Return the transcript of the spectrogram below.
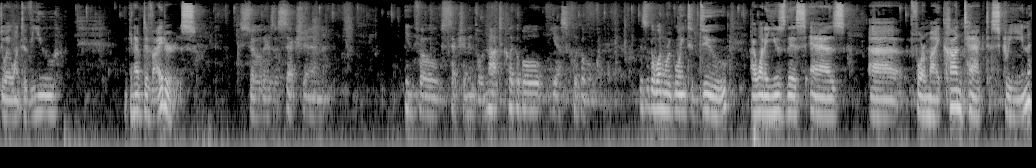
do I want to view? We can have dividers. So there's a section info, section info. Not clickable, yes, clickable. This is the one we're going to do. I want to use this as uh, for my contact screen.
